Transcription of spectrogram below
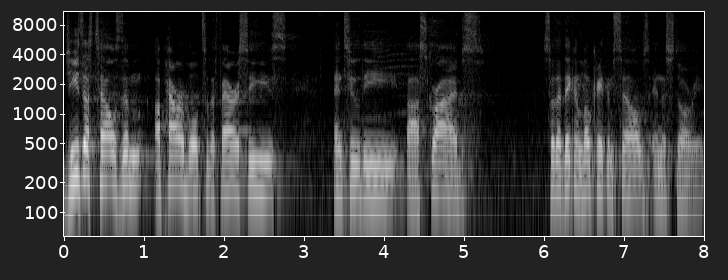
Jesus tells them a parable to the Pharisees and to the uh, scribes so that they can locate themselves in the story.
